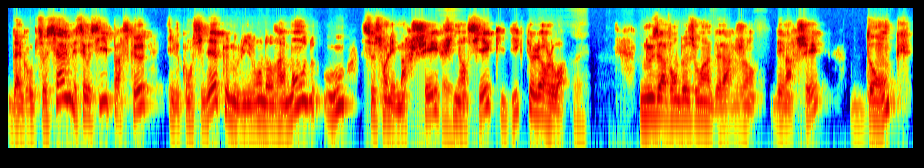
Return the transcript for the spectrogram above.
d'un groupe social, mais c'est aussi parce qu'il considère que nous vivons dans un monde où ce sont les marchés financiers qui dictent leurs lois. Nous avons besoin de l'argent des marchés, donc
